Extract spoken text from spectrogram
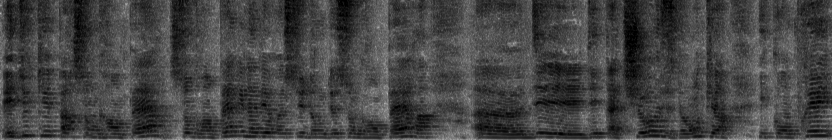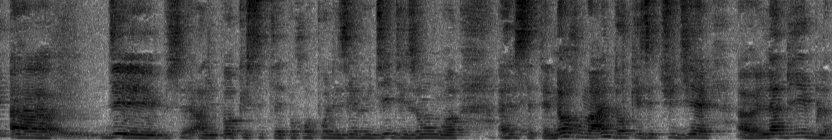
éduqué par son grand-père. Son grand-père, il avait reçu donc de son grand-père des, des, tas de choses, donc, y compris À l'époque, c'était pour, les érudits, disons, c'était normal, donc ils étudiaient la Bible,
